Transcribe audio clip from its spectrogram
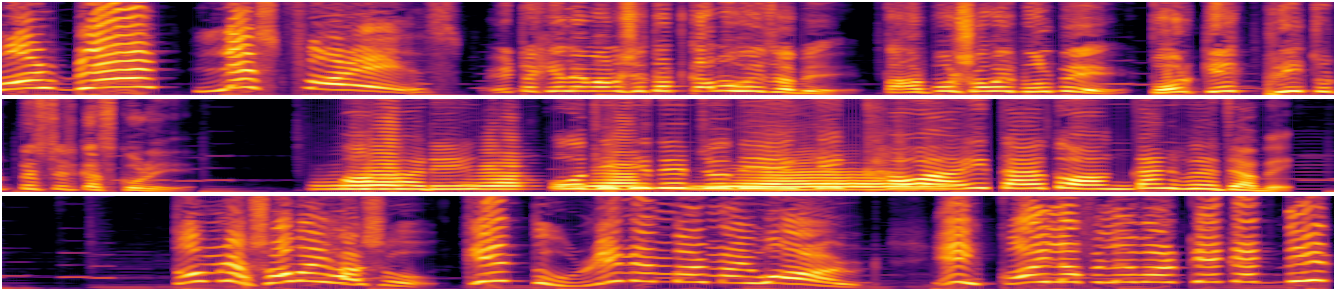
more black less forest এটা খেলে মানুষের দাঁত কালো হয়ে যাবে। তারপর সবাই বলবে তোর কেক ফ্রি টুথপেস্টের কাজ করে। আরে অতিথিদের যদি এক এক খাওয়াই তারা তো অজ্ঞান হয়ে যাবে। তোমরা সবাই হাসো কিন্তু রিমেম্বার মাই ওয়ার্ড এই কয়লা ফ্লেভার কেক একদিন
